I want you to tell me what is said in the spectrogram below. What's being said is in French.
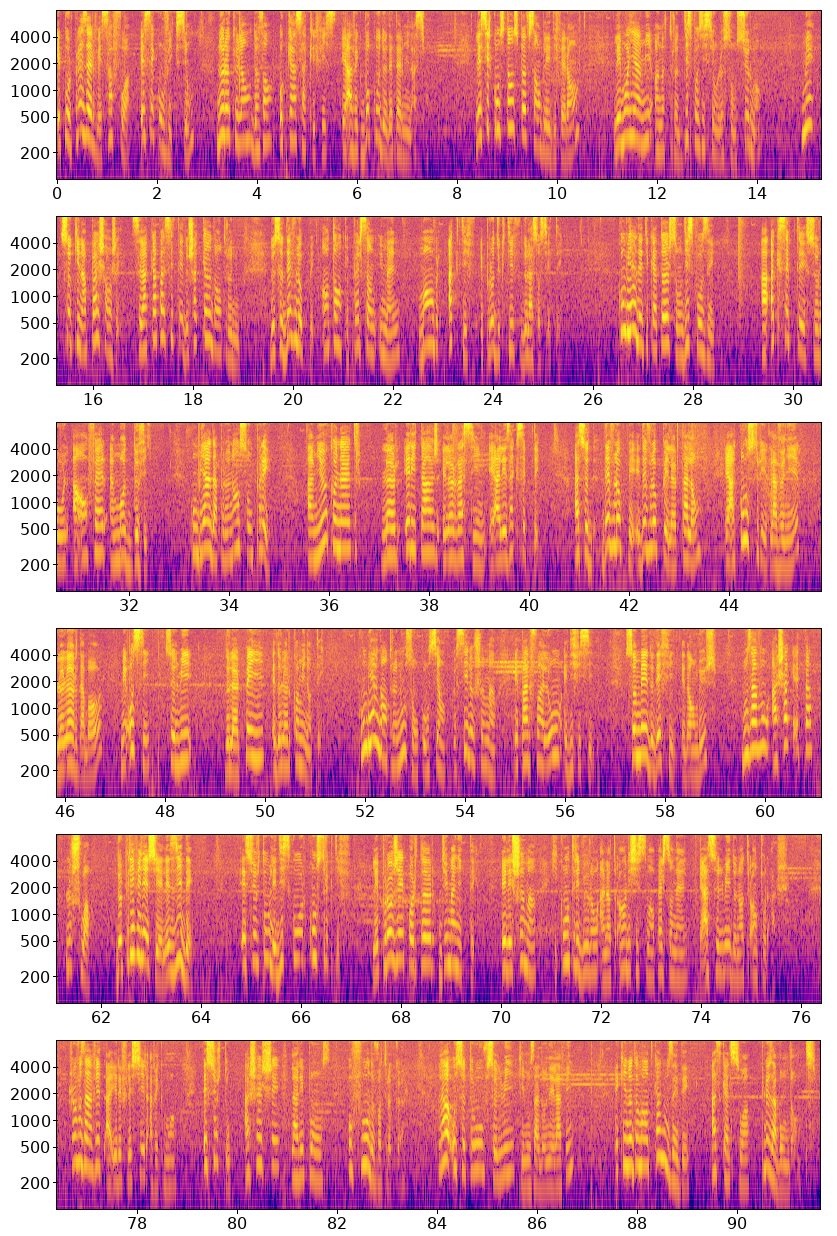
et pour préserver sa foi et ses convictions, ne reculant devant aucun sacrifice et avec beaucoup de détermination. Les circonstances peuvent sembler différentes, les moyens mis à notre disposition le sont sûrement, mais ce qui n'a pas changé, c'est la capacité de chacun d'entre nous de se développer en tant que personne humaine, membre actif et productif de la société. Combien d'éducateurs sont disposés à accepter ce rôle, à en faire un mode de vie? Combien d'apprenants sont prêts à mieux connaître leur héritage et leurs racines et à les accepter, à se développer et développer leurs talents et à construire l'avenir, le leur d'abord, mais aussi celui de leur pays et de leur communauté. Combien d'entre nous sont conscients que si le chemin est parfois long et difficile, semé de défis et d'embûches, nous avons à chaque étape le choix de privilégier les idées et surtout les discours constructifs, les projets porteurs d'humanité et les chemins qui contribueront à notre enrichissement personnel et à celui de notre entourage. Je vous invite à y réfléchir avec moi et surtout à chercher la réponse au fond de votre cœur, là où se trouve celui qui nous a donné la vie et qui ne demande qu'à nous aider à ce qu'elle soit plus abondante.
